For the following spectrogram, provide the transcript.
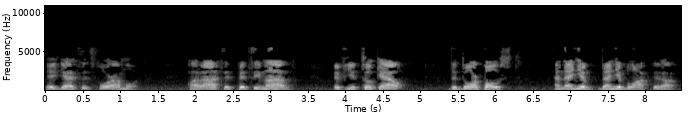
it gets its four amot. Paratzit petzimav, if you took out the doorpost and then you then you blocked it up,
